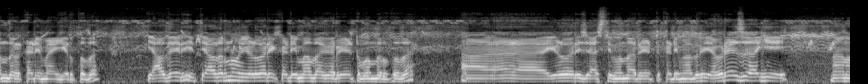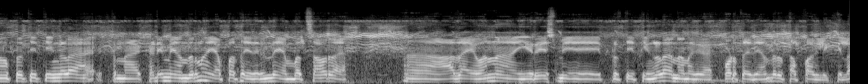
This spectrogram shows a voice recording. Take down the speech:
ಅಂದ್ರೆ ಕಡಿಮೆ ಆಗಿರ್ತದೆ. ಯಾವುದೇ ರೀತಿ ಆದ್ರೂ ಇಳುವರಿ ಕಡಿಮೆ ಆದಾಗ ರೇಟ್ ಬಂದಿರ್ತದೆ. ಇಳುವರಿ ಜಾಸ್ತಿ ಬಂದ ರೇಟ್ ಕಡಿಮೆ ಅಂದರೆ ಎವರೇಜ್ ಆಗಿ ನಾನು ಪ್ರತಿ ತಿಂಗಳ ಕಡಿಮೆ ಅಂದ್ರೂ ಎಪ್ಪತ್ತೈದರಿಂದ ಎಂಬತ್ತು ಸಾವಿರ ಆದಾಯವನ್ನು ಈ ರೇಷ್ಮೆ ಪ್ರತಿ ತಿಂಗಳ ನನಗೆ ಕೊಡ್ತಾ ಇದೆ ಅಂದ್ರೆ ತಪ್ಪಾಗಲಿಕ್ಕಿಲ್ಲ.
